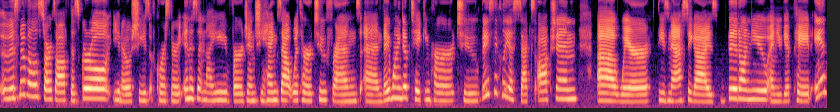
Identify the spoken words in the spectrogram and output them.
this novella starts off this girl, you know, she's of course very innocent, naive, virgin. She hangs out with her two friends and they wind up taking her to basically a sex auction uh, where these nasty guys bid on you and you get paid. And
